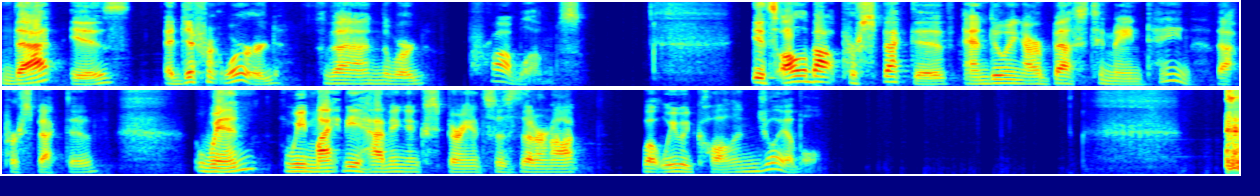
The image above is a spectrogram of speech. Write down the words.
That is a different word than the word problems. It's all about perspective and doing our best to maintain that perspective when we might be having experiences that are not what we would call enjoyable.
